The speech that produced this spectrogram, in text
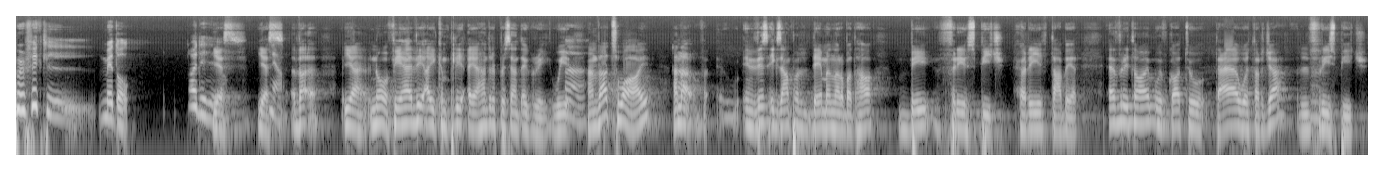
perfect middle هذه هي. Yes, yes. Yeah. That, yeah, no, في هذه I complete I 100% agree. We Ah. and that's why أنا in this example دائما نربطها ب free speech حرية التعبير. Every time we've got to تعاود ترجع لل free speech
